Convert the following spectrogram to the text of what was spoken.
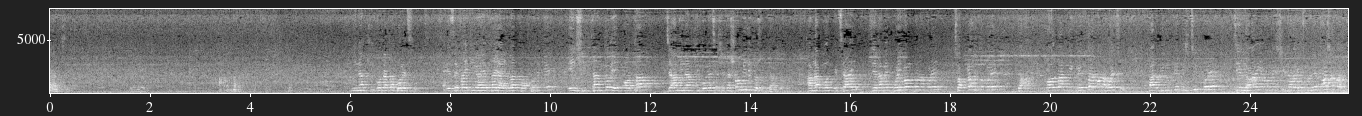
জানাচ্ছি। মীনাক্ষী গোটাটা বলেছে, এসএফআই ডিওএফআই আইডার পক্ষ থেকে এই সিদ্ধান্ত, এই কথা যা মীনাক্ষী বলেছে, সেটা সম্মিলিত সিদ্ধান্ত। আমরা বলতে চাই, যেভাবে পরিকল্পনা করে, চক্রান্ত করে কলবানকে গ্রেপ্তার করা হয়েছে, তার বিরুদ্ধে নিশ্চিত করে যে লড়াই আমাদের সেই লড়াই চলবে পাশাপাশি,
